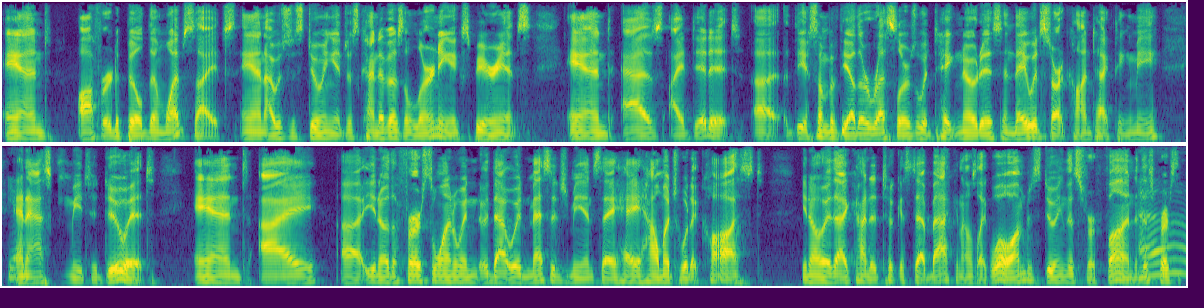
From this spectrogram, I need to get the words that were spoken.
and offer to build them websites. And i was just doing it just kind of as a learning experience. And as i did it uh, the, some of the other wrestlers would take notice and they would start contacting me Yeah. and asking me to do it. And i uh, you know the first one when that would message me and say hey how much would it cost you know, I kind of took a step back and I was like, "Whoa, I'm just doing this for fun." And this Oh, person's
